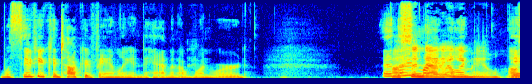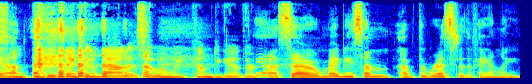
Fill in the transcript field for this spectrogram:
we'll see if you can talk your family into having a one word. And I'll send out an really- email. I'll Yeah. send, be thinking about it so when we come together. Yeah, so maybe some of the rest of the family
